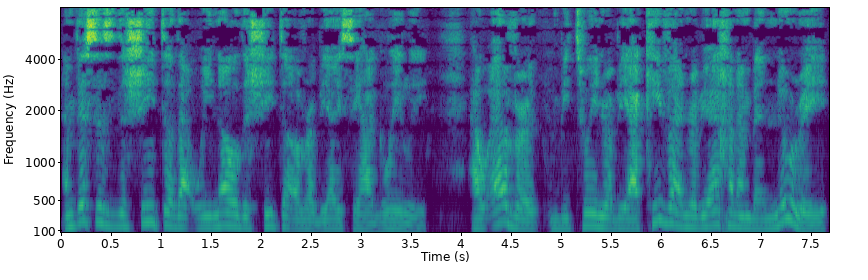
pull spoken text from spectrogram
and this is the shita that we know, the shita of Rabbi Yossi Haglili. However, between Rabbi Akiva and Rabbi Yochanan ben Nuri,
